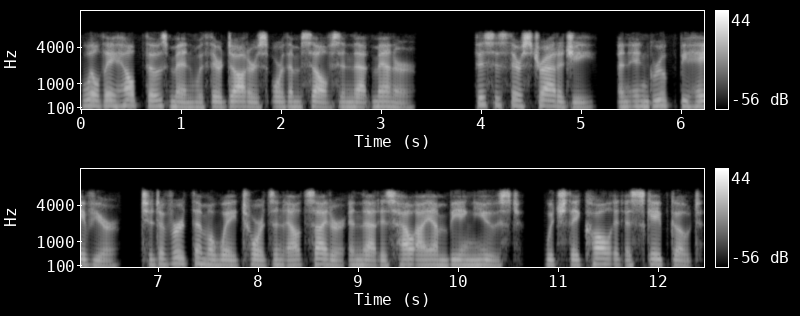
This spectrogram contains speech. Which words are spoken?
Will they help those men with their daughters or themselves in that manner? This is their strategy, an in-group behavior, to divert them away towards an outsider and that is how I am being used, which they call it a scapegoat.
